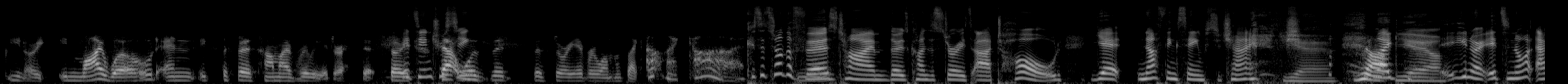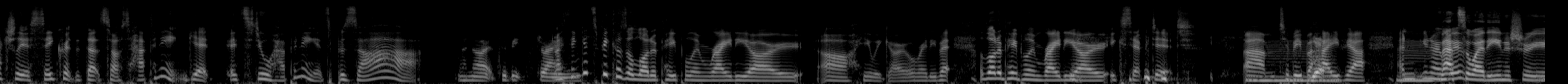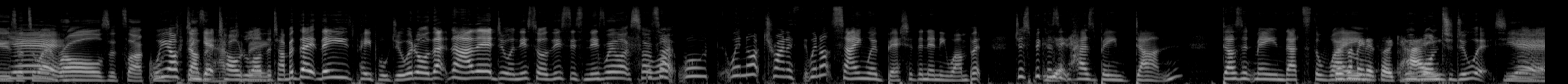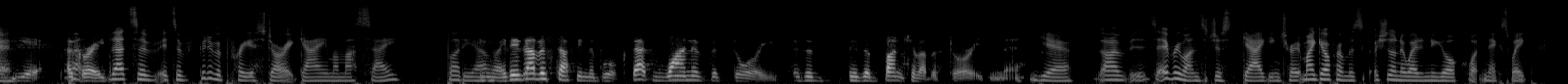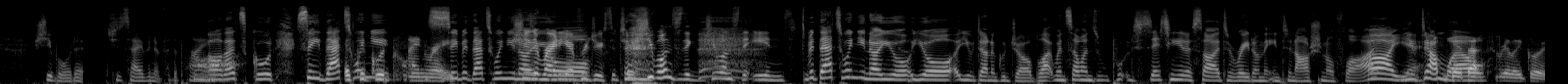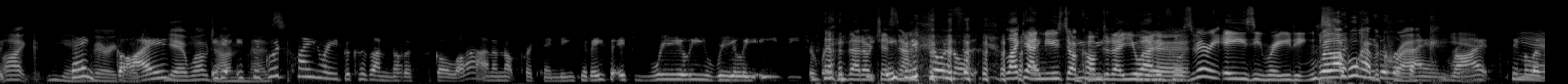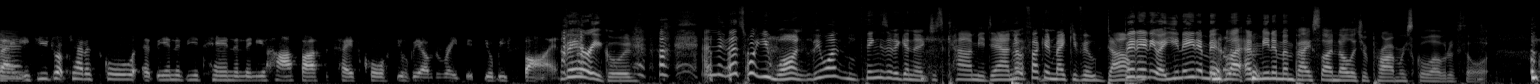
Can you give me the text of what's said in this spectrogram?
You know, in my world, and it's the first time I've really addressed it. So It's interesting. That was the the story. Everyone was like, "Oh my god!" Because it's not the mm. first time those kinds of stories are told, yet nothing seems to change. Yeah. No. like, Yeah. you know, it's not actually a secret that that stuff's happening, yet it's still happening. It's bizarre. I know it's a bit strange. I think it's because a lot of people in radio, oh, here we go already, but a lot of people in radio accept it um, to be behaviour. And, you know, Mm. that's the way the industry is. That's the way it rolls. It's like well, we often get told to a lot of the time, but they, these people do it, or that nah, they're doing this or this, this, and this. We're like, so it's what? like, well, we're not trying to. Th- we're not saying we're better than anyone, but just because Yeah. it has been done doesn't mean that's the way Doesn't mean it's okay. we want to do it. Yeah. Yeah, yeah, But agreed. That's a. It's a bit of a prehistoric game, I must say. Bloody hell. Anyway, there's other stuff in the book. That's one of the stories. There's a there's a bunch of other stories in there. Yeah, um, it's everyone's just gagging to it. My girlfriend was she's on her way to New York. What next week? She bought it. She's saving it for the plane. Oh, that's good. See, that's It's a when good you plane read. see, but that's when you know she's a radio you're- producer too. She wants the she wants the ins. But that's when you know you're you're you've done a good job. Like when someone's put, setting it aside to read on the international flight. Oh, yeah. you've done well. Yeah, well. that's really good. like yeah, Thanks, very guys. good. Yeah, well It- done. it's Maz. a good plane read because I'm not a scholar and I'm not pretending to be. So it's really, really easy to read. That'll just even know. if you're not. like our news.com.au Yeah. articles. Very easy reading. Well, like, we'll have a Similar crack. vein, right? Similar Yeah. vein. If you dropped out of school at the end of year 10 and then you half-ass a TAFE course, you'll be able to read this. You'll be fine. Very good. and that's what you want. You want things that are going to just calm you down, not fucking make you feel dumb. But anyway, you need a mi- like a minimum baseline knowledge of primary school. I would have thought.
